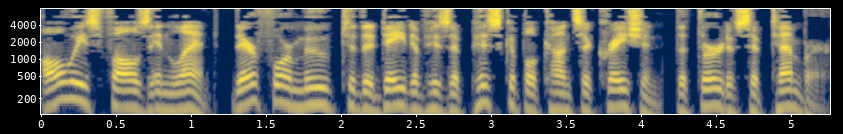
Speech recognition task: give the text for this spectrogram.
always falls in Lent, therefore moved to the date of his episcopal consecration, the 3rd of September.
